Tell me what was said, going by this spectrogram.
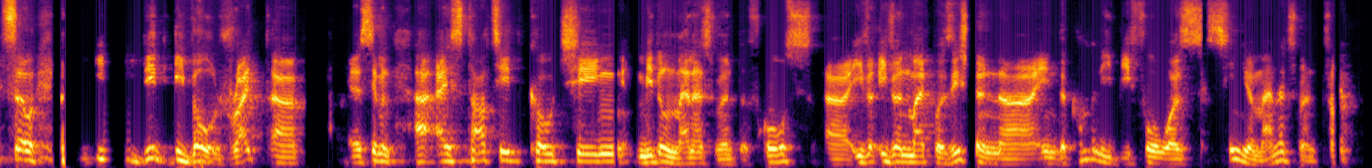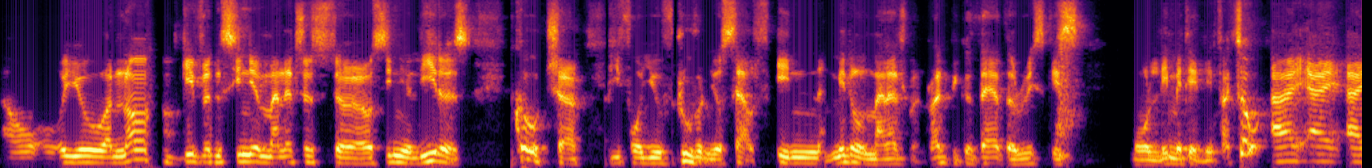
so it did evolve, right? Uh, uh, Stephen, I started coaching middle management, of course. Uh, even, even my position uh, in the company before was senior management. You are not given senior managers or senior leaders coach uh, before you've proven yourself in middle management, right? Because there the risk is more limited, in fact. So I, I, I,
